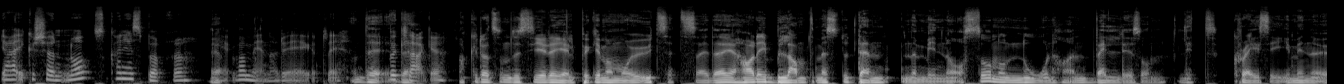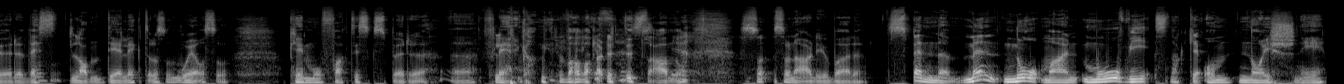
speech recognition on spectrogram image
jeg har ikke skjønt noe, så kan jeg spørre. Ja. Hva mener du egentlig? Det- Beklager. Det, akkurat som du sier, det hjelper ikke, man må jo utsette seg i det. Jeg har det iblant med studentene mine også, når noen har en veldig sånn litt crazy i mine ører, vestlanddialekter og sånn, hvor jeg også ok, må faktisk spørre uh, flere ganger, hva var det du sa nå? Så, sånn er det jo bare. Spennende. Men nå, Maren, må vi snakke om Neuschnee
